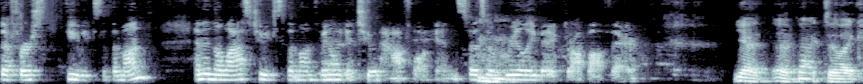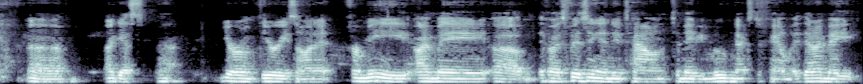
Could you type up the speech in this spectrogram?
the first few weeks of the month. And then the last two weeks of the month, we only get two and a half walk ins. So, it's mm-hmm. a really big drop off there. Yeah, uh, back to like, uh, I guess, your own theories on it. For me, I may, um, if I was visiting a new town to maybe move next to family, then I may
